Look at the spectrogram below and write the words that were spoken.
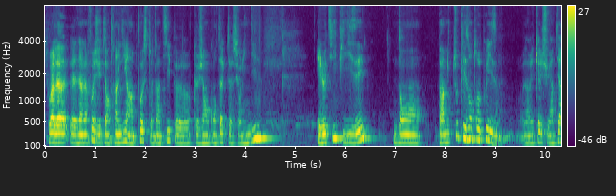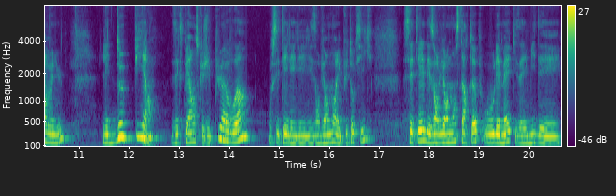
tu vois la dernière fois j'étais en train de lire un post d'un type euh, que j'ai en contact sur LinkedIn et le type il disait dans parmi toutes les entreprises dans lesquelles je suis intervenu les deux pires expériences que j'ai pu avoir où c'était les, environnements les plus toxiques, c'était des environnements start-up où les mecs, ils avaient mis des,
